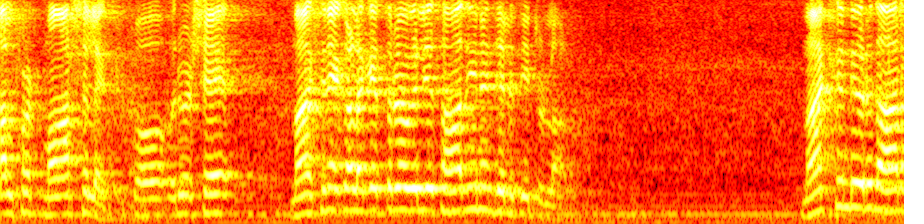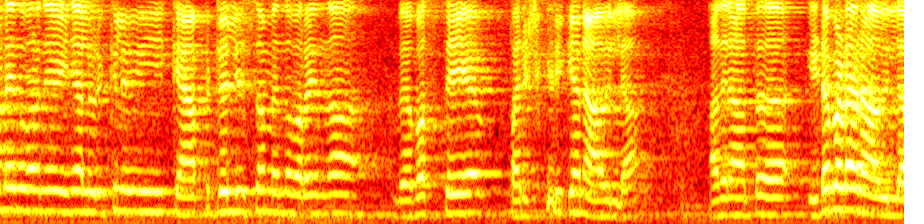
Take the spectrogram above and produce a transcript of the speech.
ആൽഫ്രഡ് മാർഷൽ ഇപ്പോൾ ഒരുപക്ഷെ മാക്സിനേക്കാളൊക്കെ എത്രയോ വലിയ സ്വാധീനം ചെലുത്തിയിട്ടുള്ള ആൾ മാക്സിന്റെ ഒരു ധാരണ എന്ന് പറഞ്ഞു കഴിഞ്ഞാൽ ഒരിക്കലും ഈ ക്യാപിറ്റലിസം എന്ന് പറയുന്ന വ്യവസ്ഥയെ പരിഷ്കരിക്കാനാവില്ല അതിനകത്ത് ഇടപെടാനാവില്ല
